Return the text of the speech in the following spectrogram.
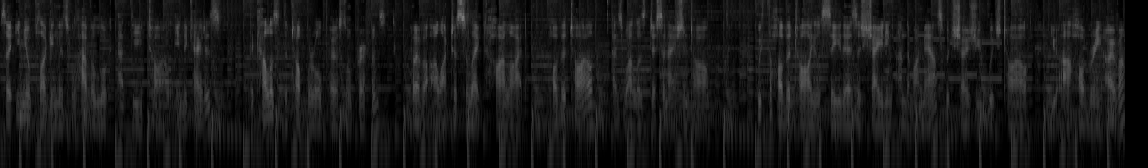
So in your plugin list we'll have a look at the tile indicators. The colours at the top are all personal preference, however I like to select highlight hover tile as well as destination tile. With the hover tile you'll see there's a shading under my mouse which shows you which tile you are hovering over.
